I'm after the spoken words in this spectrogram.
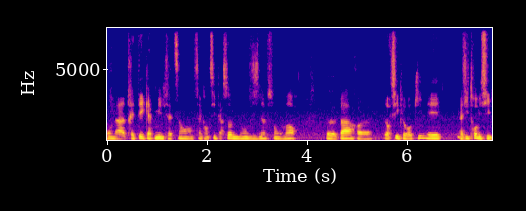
on a traité 4756 personnes, dont 19 sont morts par oxychloroquine et azithromycine.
